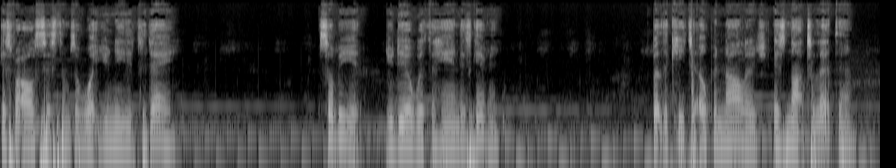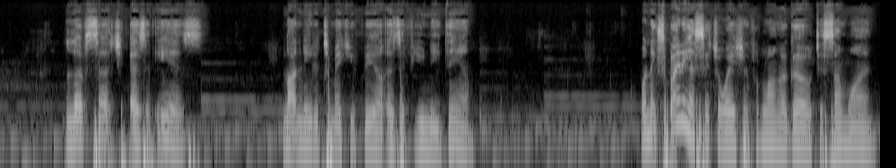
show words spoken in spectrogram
is for all systems of what you needed today, so be it. You deal with the hand is given. But the key to open knowledge is not to let them. Love such as it is, not needed to make you feel as if you need them. When explaining a situation from long ago to someone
